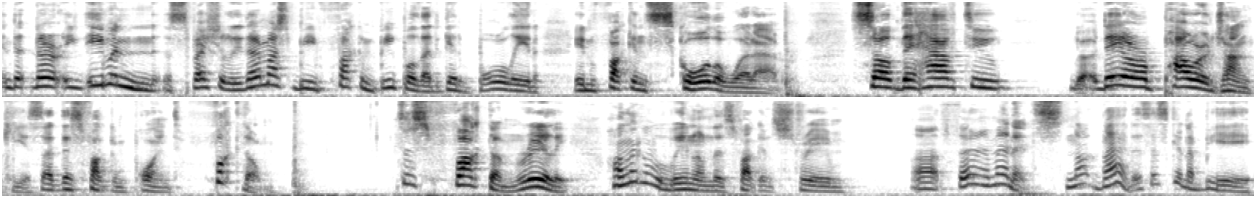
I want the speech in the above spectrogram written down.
And there, even especially, there must be fucking people that get bullied in fucking school or whatever. So they have to, they are power junkies at this fucking point. Fuck them. Just fuck them, really. How long have we been on this fucking stream? Uh, 30 minutes. Not bad. This is gonna be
